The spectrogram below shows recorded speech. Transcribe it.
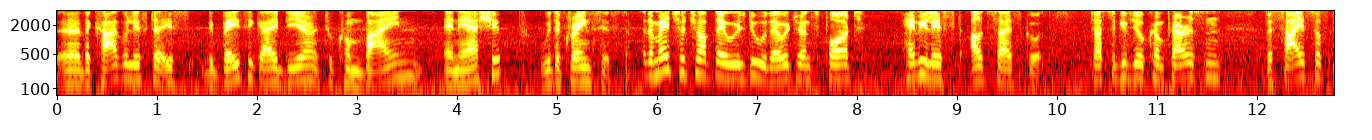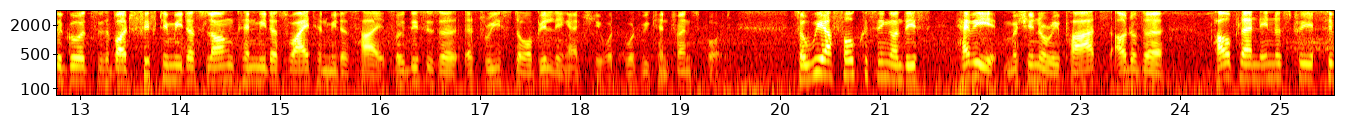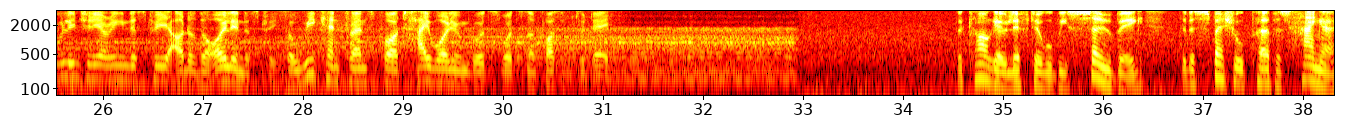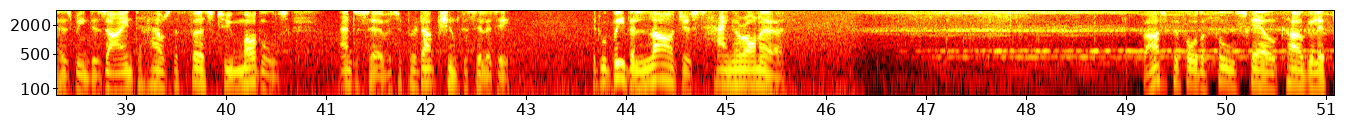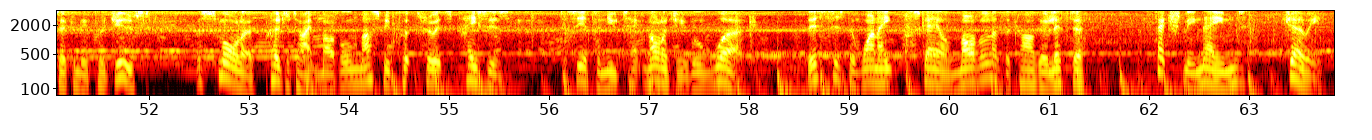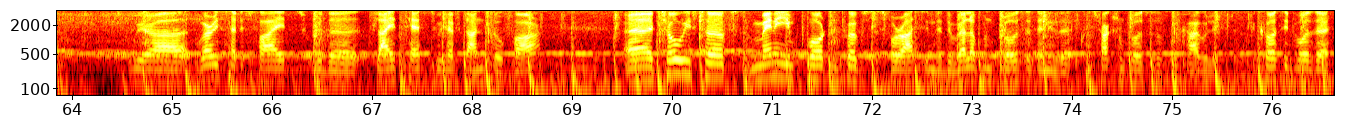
Uh, the cargo lifter is the basic idea to combine an airship with a crane system. The major job they will do, they will transport heavy lift outsized goods. Just to give you a comparison, the size of the goods is about 50 meters long, 10 meters wide, 10 meters high. So this is a, a three-store building actually, what, what we can transport. So we are focusing on these heavy machinery parts out of the power plant industry, civil engineering industry, out of the oil industry. So we can transport high volume goods, what's not possible today. The cargo lifter will be so big that a special purpose hangar has been designed to house the first two models and to serve as a production facility. It will be the largest hangar on Earth. But before the full-scale cargo lifter can be produced, a smaller prototype model must be put through its paces to see if the new technology will work. This is the 1 8th scale model of the cargo lifter, affectionately named Joey. We are very satisfied with the flight tests we have done so far. Uh, Joey serves many important purposes for us in the development process and in the construction process of the cargo lifter because it was a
